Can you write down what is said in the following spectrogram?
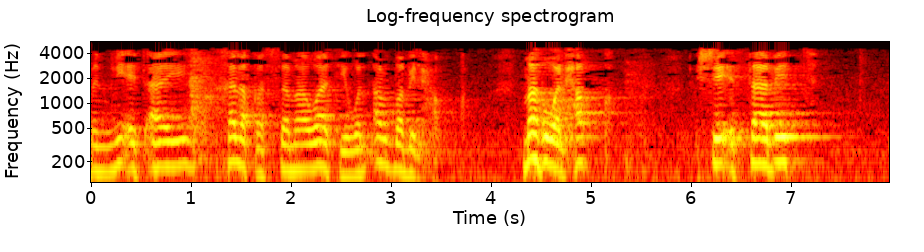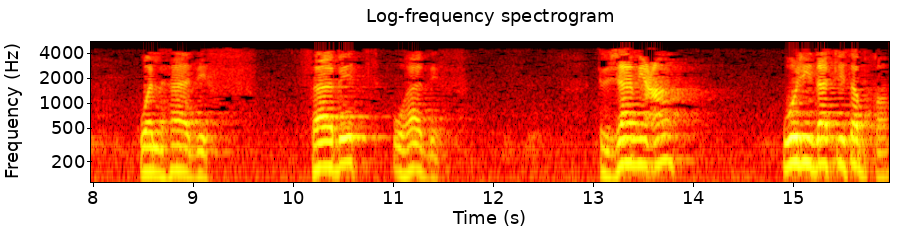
من مئة آية خلق السماوات والأرض بالحق. ما هو الحق؟ الشيء الثابت والهادف. ثابت وهادف. الجامعة وجدت لتبقى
